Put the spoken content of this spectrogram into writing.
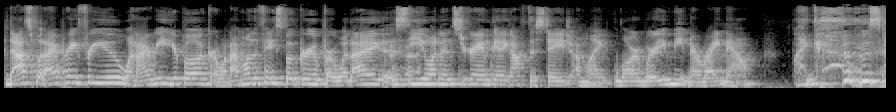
that's what I pray for you. When I read your book or when I'm on the Facebook group or when I uh-huh. see you on Instagram getting off the stage I'm like Lord where are you meeting her right now? Like who's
